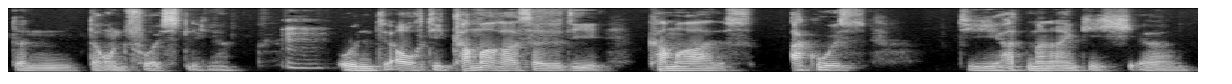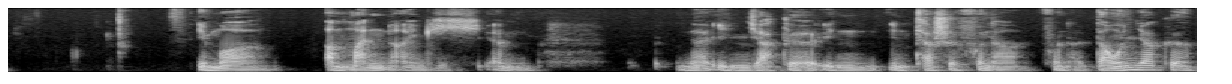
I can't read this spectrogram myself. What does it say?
dann Downfäustlinge. Mhm. Und auch die Kameras, also die Kamera des Akkus, die hat man eigentlich äh, immer am Mann eigentlich ähm, in der Innenjacke, in, in Tasche von einer, von einer Downjacke,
